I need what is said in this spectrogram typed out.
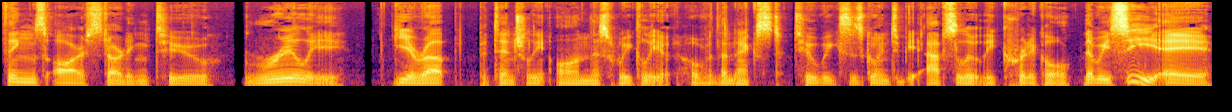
Things are starting to really gear up potentially on this weekly over the next two weeks is going to be absolutely critical that we see a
